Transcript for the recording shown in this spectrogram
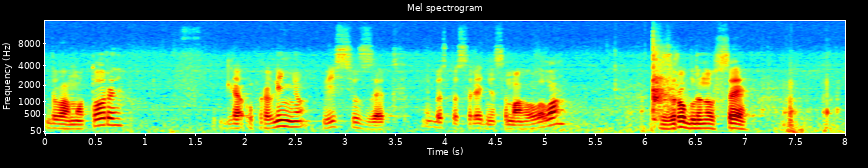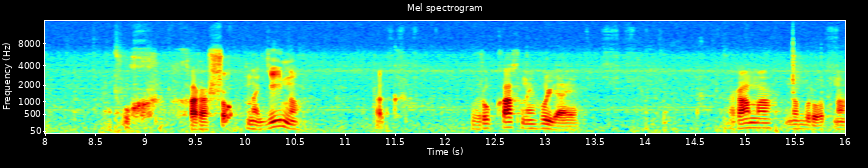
Два мотори для управління вісю Z. І безпосередньо сама голова. Зроблено все ух, хорошо, надійно. Так, в руках не гуляє. Рама добротна.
